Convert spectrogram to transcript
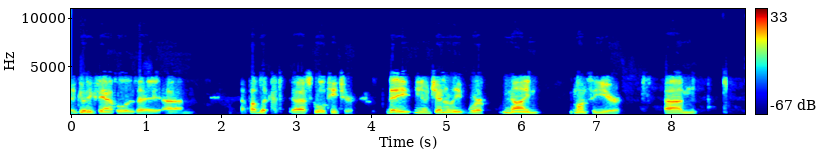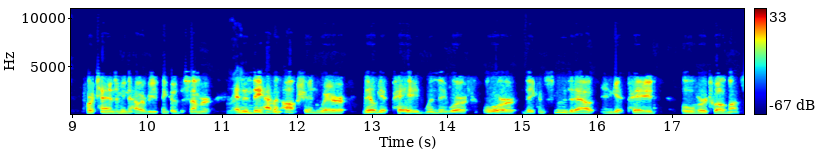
a good example is a, um, a public uh, school teacher. They, you know, generally work nine months a year, um, or ten. I mean, however you think of the summer, right. and then they have an option where they'll get paid when they work, or they can smooth it out and get paid over 12 months.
